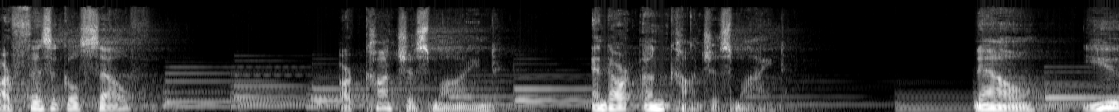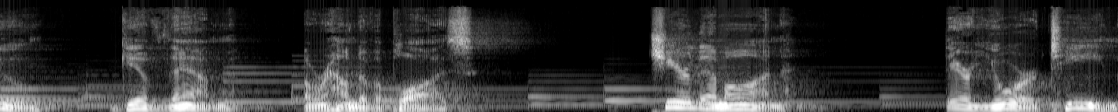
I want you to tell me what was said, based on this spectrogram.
our physical self, our conscious mind, and our unconscious mind. Now, you give them a round of applause. Cheer them on. They're your team.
